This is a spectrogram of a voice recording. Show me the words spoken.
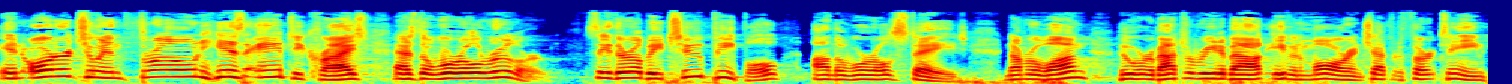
in order to enthrone his Antichrist as the world ruler. See, there will be two people on the world stage. Number one, who we're about to read about even more in chapter 13,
